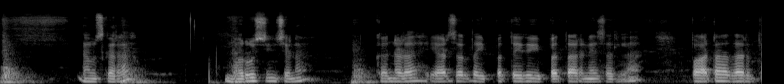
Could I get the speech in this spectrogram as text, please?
ನಮಸ್ಕಾರ. ಮರುಶಿಂಚನ ಕನ್ನಡ ಎರಡು ಸಾವಿರದ ಇಪ್ಪತ್ತೈದು ಇಪ್ಪತ್ತಾರನೇ ಸಾಲಿನ ಪಾಠ ಆಧಾರಿತ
